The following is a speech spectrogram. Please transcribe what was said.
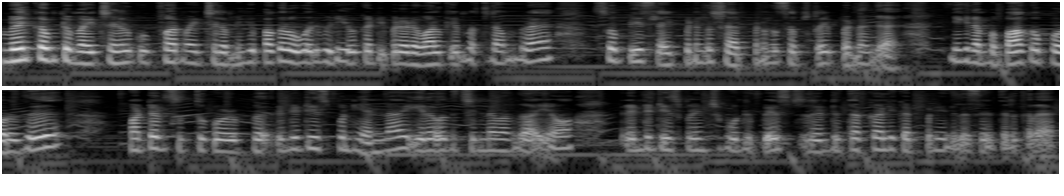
Welcome to my channel cook for my channel நீங்கள் பார்க்குற ஒவ்வொரு வீடியோ கண்டிப்பாக என்னோட வாழ்க்கையை பற்றி நம்புகிறேன் ஸோ ப்ளீஸ் லைக் பண்ணுங்கள் ஷேர் பண்ணுங்கள் சப்ஸ்கிரைப் பண்ணுங்கள் இன்றைக்கி நம்ம பார்க்க போகிறது மட்டன் சுத்து கொழுப்பு. ரெண்டு டீஸ்பூன் எண்ணெய் இருபது சின்ன வெங்காயம் ரெண்டு டீஸ்பூன் இஞ்சி பூண்டு பேஸ்ட் ரெண்டு தக்காளி கட் பண்ணி இதில் சேர்த்துருக்கிறேன்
